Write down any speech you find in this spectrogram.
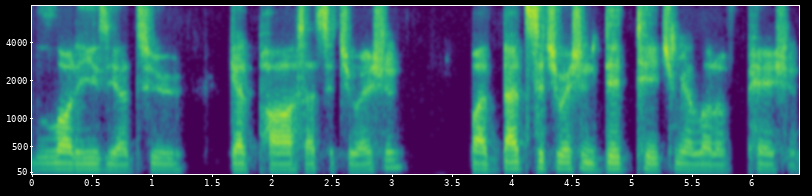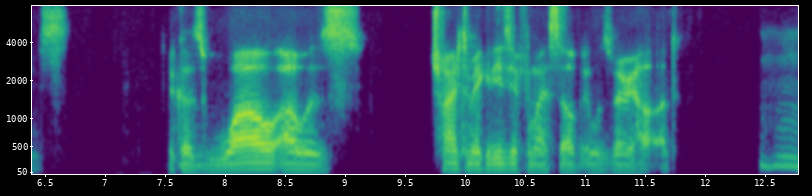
lot easier to get past that situation. But that situation did teach me a lot of patience because mm-hmm. while I was trying to make it easier for myself, it was very hard. Mm-hmm.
